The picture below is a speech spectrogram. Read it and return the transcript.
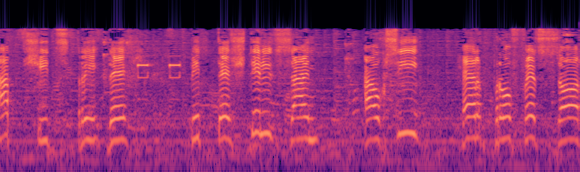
Abschiedsrede. Bitte still sein, auch Sie, Herr Professor.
